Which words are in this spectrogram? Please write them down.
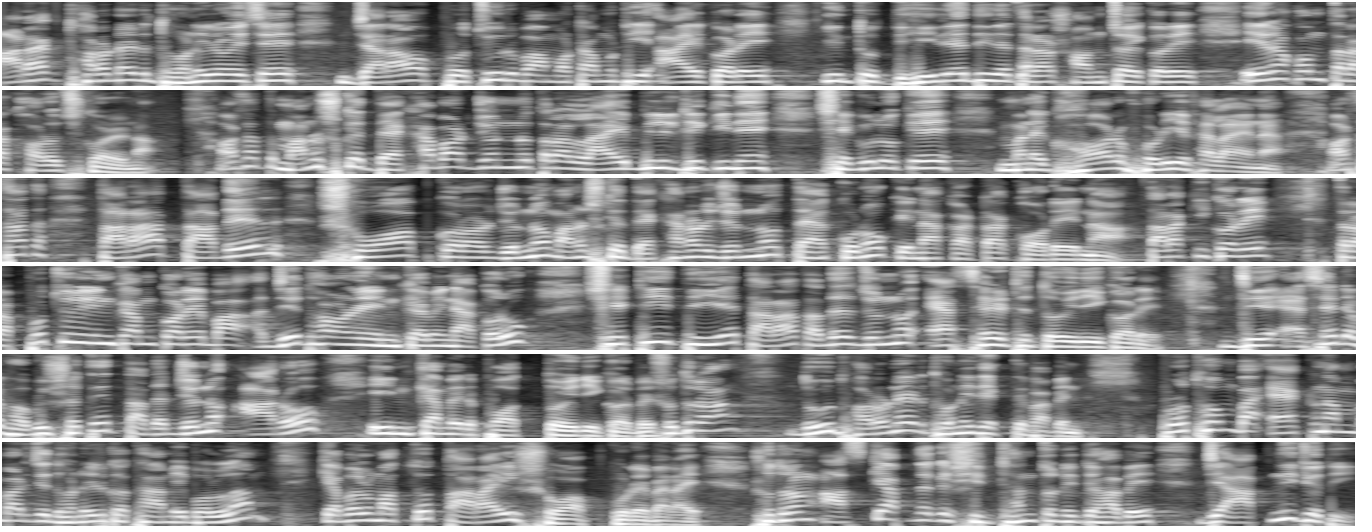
আর এক ধরনের ধনী রয়েছে, যারাও প্রচুর বা মোটামুটি আয় করে, কিন্তু ধীরে ধীরে তারা সঞ্চয় করে, এরকম তারা খরচ করে না। অর্থাৎ মানুষকে দেখাবার জন্য তারা লাইবিলিটি কিনে, সেগুলোকে মানে ঘর ভরিয়ে ফেলায় না। অর্থাৎ তারা তাদের শো অফ করার জন্য, মানুষকে দেখানোর জন্য তা কোনো কেনাকাটা করে না। তারা কি করে? তারা প্রচুর ইনকাম করে বা যে ধরনের ইনকামই না করুক, সেটি দিয়ে তারা তাদের জন্য অ্যাসেট তৈরি করে, যে অ্যাসেট ভবিষ্যতে তাদের জন্য আরও ইনকামের পথ তৈরি করবে। সুতরাং দু ধরনের ধনী দেখতে পাবেন। প্রথম বা এক নাম্বার যে ধনীর কথা আমি বললাম, কেবলমাত্র তারাই শো অফ করে বেড়ায়। সুতরাং আজকে আপনাকে সিদ্ধান্ত নিতে হবে যে আপনি যদি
